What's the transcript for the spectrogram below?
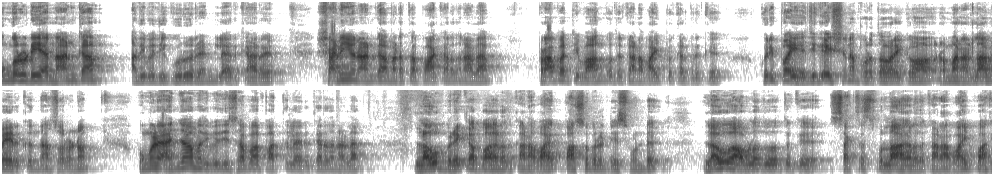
உங்களுடைய நான்காம் அதிபதி குரு ரெண்டில் இருக்கார். சனியும் நான்காம் இடத்தை பார்க்கறதுனால ப்ராப்பர்ட்டி வாங்குவதற்கான வாய்ப்புகள் இருக்குது குறிப்பாக எஜுகேஷனை பொறுத்த வரைக்கும் ரொம்ப நல்லாவே இருக்குன்னு தான் சொல்லணும். உங்களுடைய அஞ்சாம் அதிபதி சபா பத்தில் இருக்கிறதுனால லவ் பிரேக்கப் ஆகிறதுக்கான வாய் பாசிபிலிட்டிஸ் உண்டு. லவ் அவ்வளோ தூரத்துக்கு சக்ஸஸ்ஃபுல்லாக ஆகிறதுக்கான வாய்ப்பாக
